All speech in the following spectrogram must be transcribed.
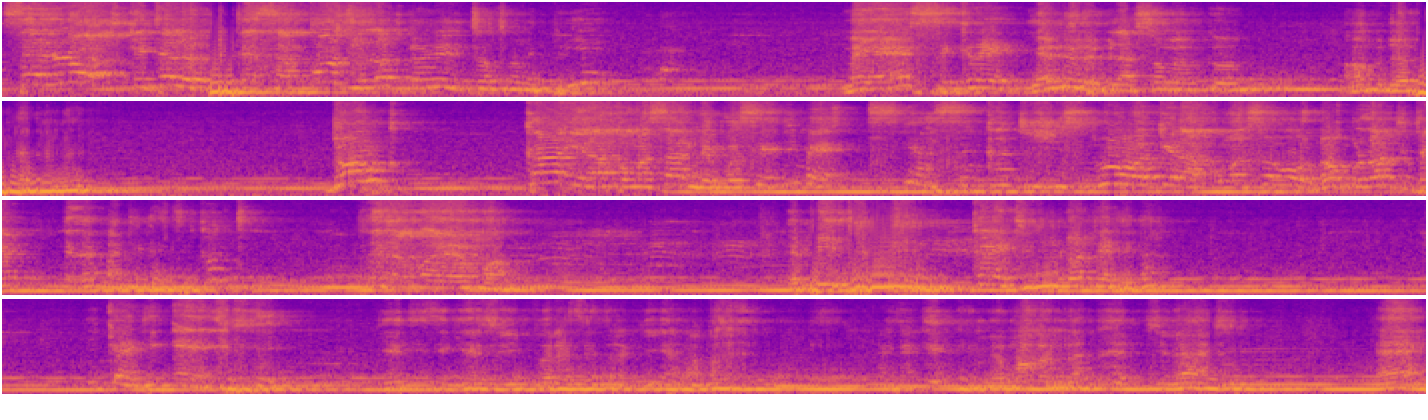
C'est l'autre qui était le prétexte. À cause de l'autre que lui il était en train de prier. Il y a un secret, il y a une révélation même que on peut être Donc, quand il a commencé à négocier, il dit, mais s'il y a 50 jours, vous voyez qu'il a commencé, oh, donc l'autre était, parti de 50. C'est d'abord un mois. Et puis il dit, quand il dit, l'autre est dedans. Et quand il dit, eh, Dieu dit, c'est que je peux rester tranquille là-bas. Mais moi-même je vais agir. Hein?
